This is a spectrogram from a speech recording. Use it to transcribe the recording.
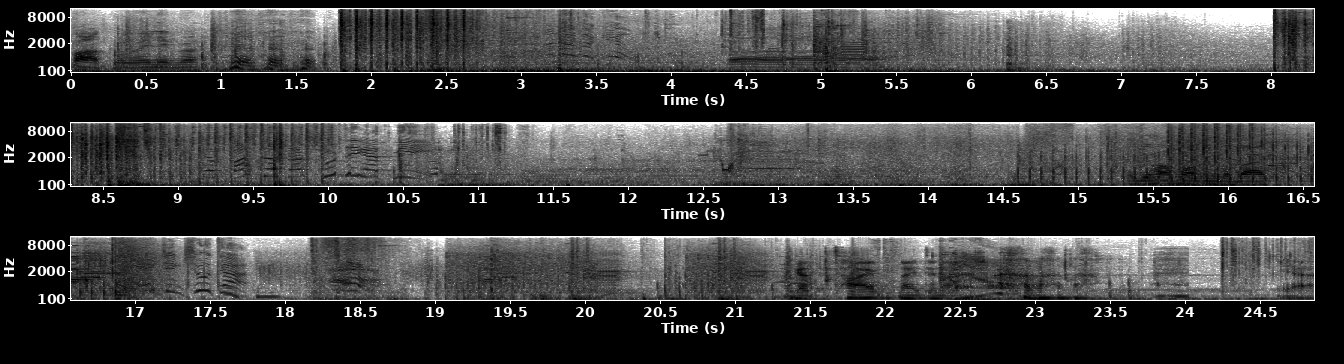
Fuck, really, bro? uh, The bastards are shooting at me! You have one in the back. Aging shooter! I got type 99. yeah,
